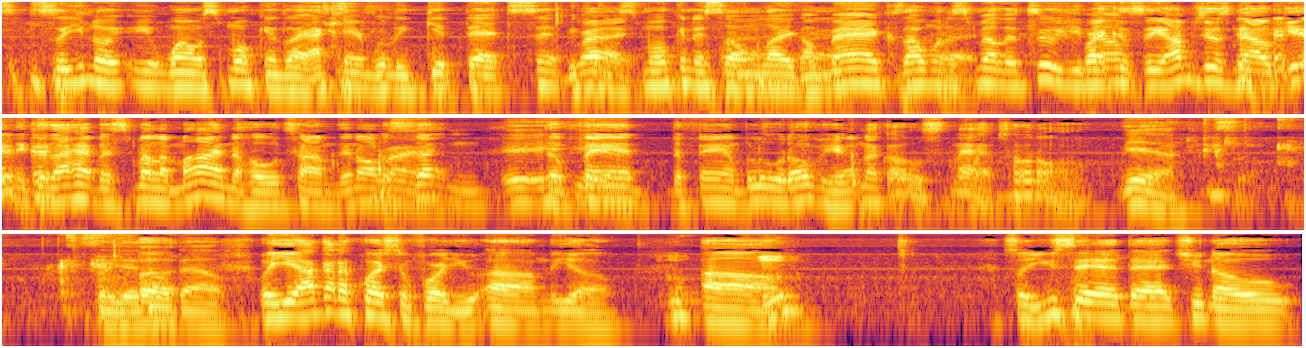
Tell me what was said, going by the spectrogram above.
So, you know, when I'm smoking, like I can't really get that scent because I'm smoking it. So I'm like, I'm mad because I want Right. to smell it too. You right? know. Because see, I'm just now getting it because I have been smelling mine the whole time. Then all of a sudden, Eh, the yeah. fan the fan blew it over here. I'm like, oh snaps! Hold on. yeah. So, so yeah, no doubt. but yeah, I got a question for you, um, Leo. Um, so you said that you know,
